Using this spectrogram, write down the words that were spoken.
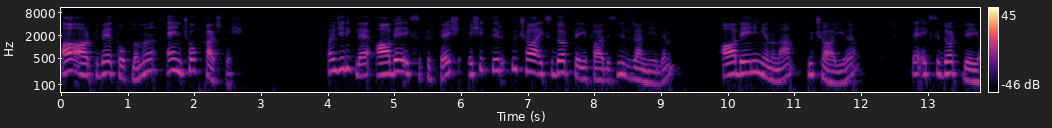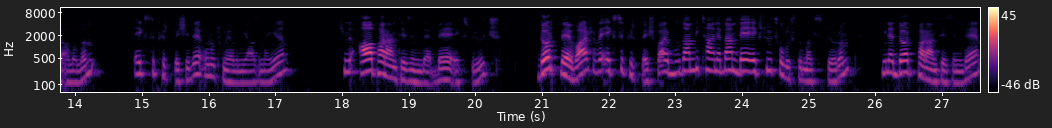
a artı b toplamı en çok kaçtır? Öncelikle ab eksi 45 eşittir 3a eksi 4b ifadesini düzenleyelim. ab'nin yanına 3a'yı ve eksi 4b'yi alalım. Eksi 45'i de unutmayalım yazmayı. Şimdi a parantezinde b eksi 3. 4b var ve eksi 45 var. Buradan bir tane ben b eksi 3 oluşturmak istiyorum. Yine 4 parantezinde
